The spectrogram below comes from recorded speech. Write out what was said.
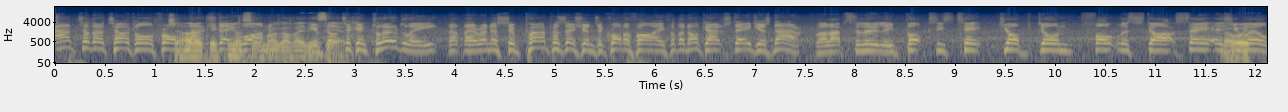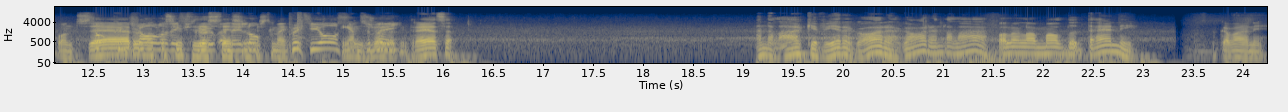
add to their total from Sabe match que é que day one. You've dizer. got to conclude, Lee, that they're in a superb position to qualify for the knockout stages now. Well, absolutely. Boxes ticked, job done, faultless start. Say it as Para you will. Took control of this group and they assistências, look pretty awesome ganhamos to jogo, é o me. Que interessa. Anda lá, quer ver agora, agora, anda lá. Fala lá mal da Dani. Do Cavani.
